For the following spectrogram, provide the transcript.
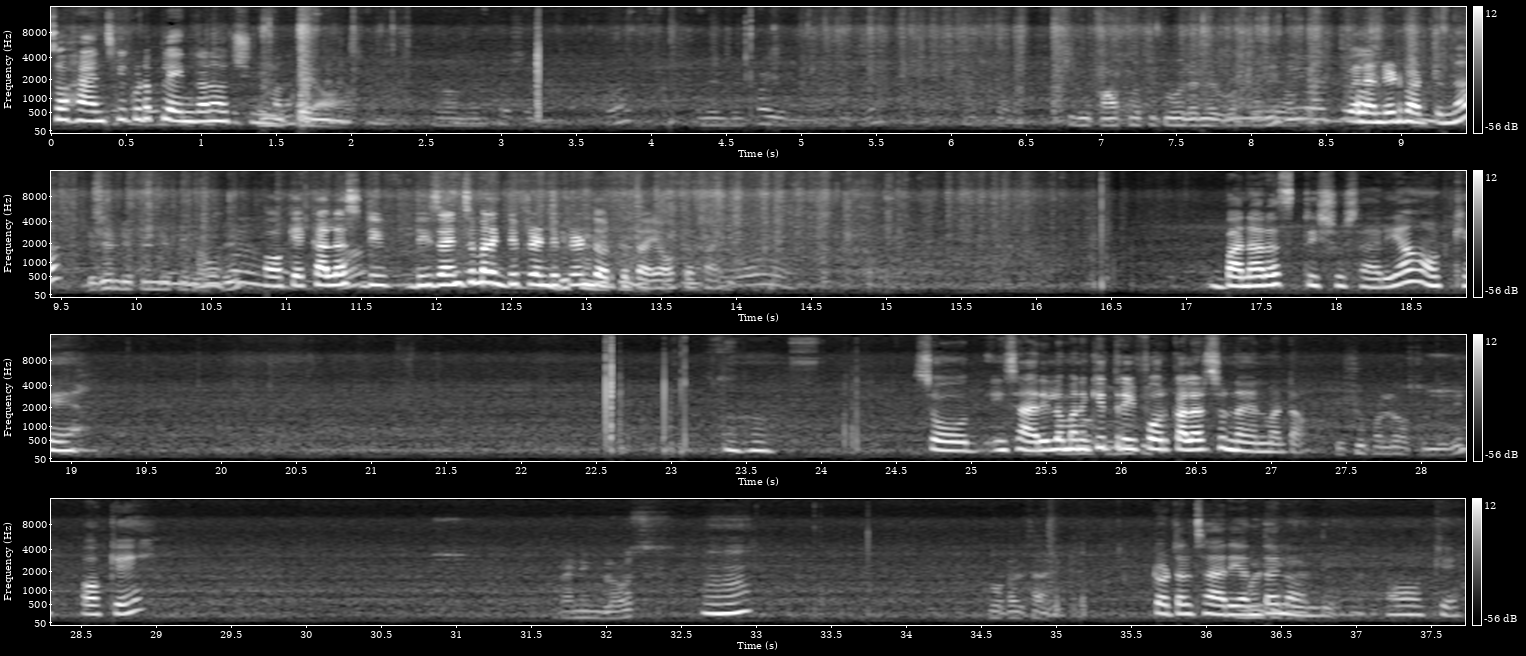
సో హ్యాండ్స్కి కూడా ప్లెయిన్గానే వచ్చింది మనకి. ట్వెల్వ్ హండ్రెడ్ పడుతుంది. ఓకే కలర్స్ డిజైన్స్ మనకి డిఫరెంట్ డిఫరెంట్ దొరుకుతాయి. ఓకే ఫైన్ బనారస్ టిష్యూ శారీయా ఓకే. సో ఈ శారీలో మనకి త్రీ ఫోర్ కలర్స్ ఉన్నాయన్నమాట. Okay. Running blouse total sari total sari అంతా ఇలా ఉంది. ఓకే.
